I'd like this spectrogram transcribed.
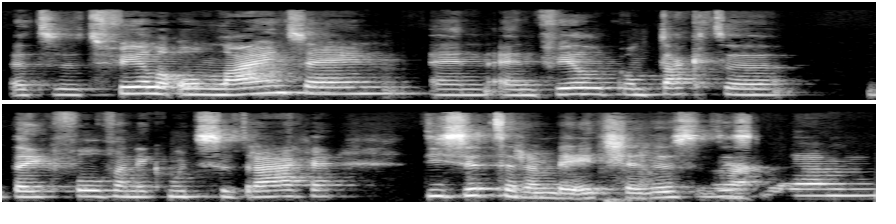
Het, het vele online zijn en, en veel contacten dat ik voel van ik moet ze dragen, die zit er een beetje. Dus, dus ja. Ehm,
